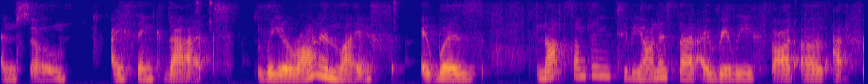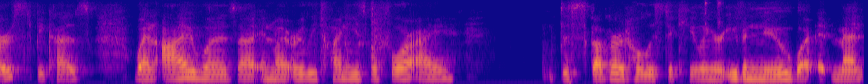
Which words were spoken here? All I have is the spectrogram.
And so i think that later on in life it was not something, to be honest, that I really thought of at first because when I was uh, in my early 20s, before I discovered holistic healing or even knew what it meant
